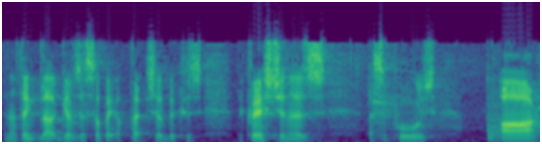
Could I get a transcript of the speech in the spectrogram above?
And I think that gives us a bit of picture because the question is, I suppose, are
